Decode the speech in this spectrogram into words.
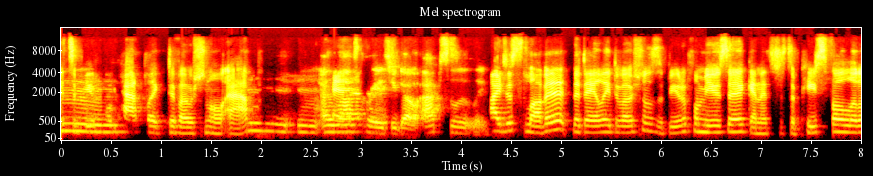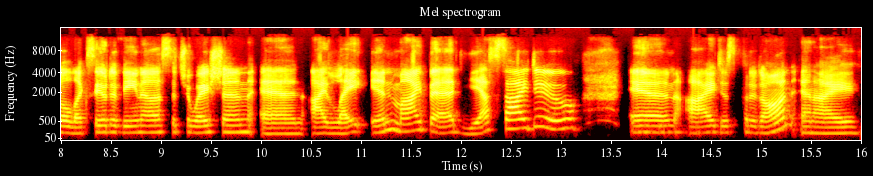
It's mm. a beautiful mm. Catholic devotional app. Mm-hmm. I love and Pray As You Go. Absolutely. I just love it. The daily devotional is a beautiful music and it's just a peaceful little Lectio Divina situation. And I lay in my bed. Yes, I do. And mm. I just put it on and I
